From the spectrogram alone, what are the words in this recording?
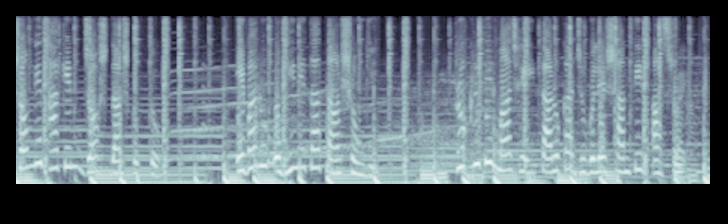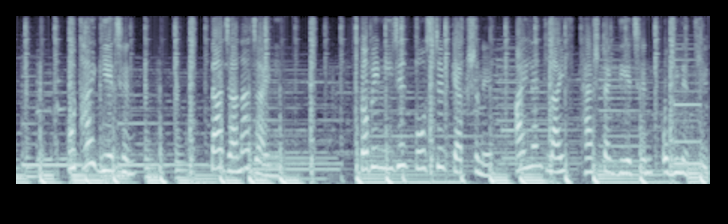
সঙ্গে থাকেন যশ দাশগুপ্ত। এবারও অভিনেতা তাঁর সঙ্গী। প্রকৃতির মাঝেই তারকা যুগলের শান্তির আশ্রয়। কোথায় গিয়েছেন? তা জানা যায়নি। তবে নিজের পোস্টের ক্যাপশনে আইল্যান্ড লাইফ হ্যাশট্যাগ দিয়েছেন অভিনেত্রী।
